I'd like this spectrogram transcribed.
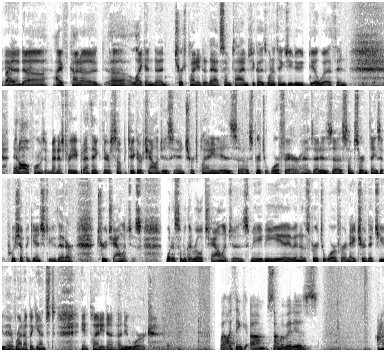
and uh, I've kind of uh, likened uh, church planting to that sometimes because one of the things you do deal with in in all forms of ministry, but I think there's some particular challenges in church planting is uh, spiritual warfare, as that is uh, some certain things that push up against you that are true challenges. What are some of the real challenges, maybe even in a spiritual warfare nature, that you have run up against in planting a, a new work? Well, I think um, some of it is,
